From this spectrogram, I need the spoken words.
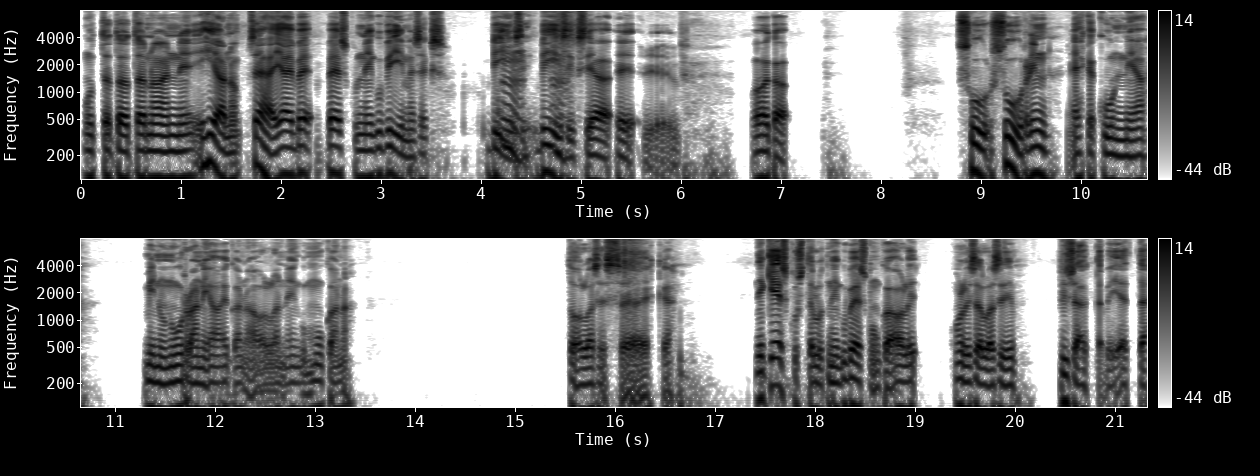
Mutta tota noin, niin hieno, sehän jäi Ve- Veskun niin kuin viimeiseksi biisi, mm, biisiksi ja, ja, ja aika su, suurin ehkä kunnia minun urani aikana olla niin kuin mukana tollasessa ja ehkä ne keskustelut niin kuin Veskun kanssa oli, oli sellaisia pysäyttäviä, että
